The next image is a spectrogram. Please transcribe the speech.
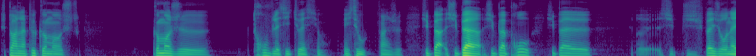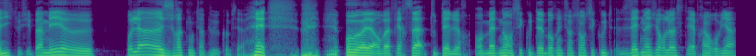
je parle un peu comment je, comment je trouve la situation et tout. Enfin, je, je suis pas, je suis pas, je suis pas pro, je suis pas, euh, euh, je, suis- suis pas journaliste ou je sais pas, mais euh, voilà, je raconte un peu comme ça. on, voilà, on va faire ça tout à l'heure. On- Maintenant, on s'écoute d'abord une chanson, on s'écoute Z Major Lost et après on revient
